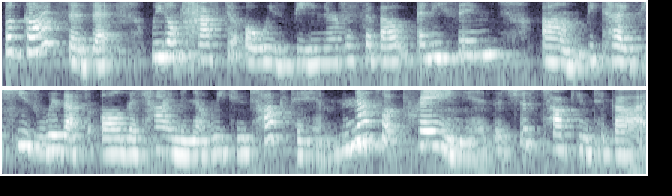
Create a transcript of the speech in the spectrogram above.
But God says that we don't have to always be nervous about anything um, because He's with us all the time and that we can talk to Him. And that's what praying is it's just talking to God.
